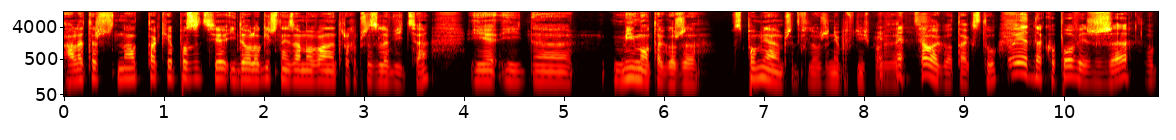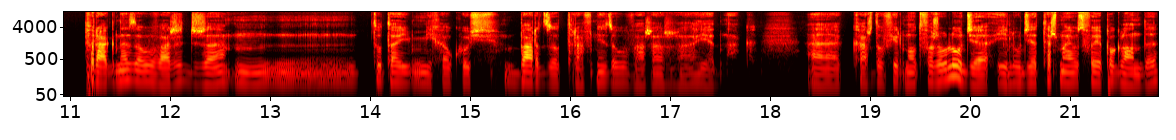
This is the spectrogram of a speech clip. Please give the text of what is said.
ale też na takie pozycje ideologiczne zamowane trochę przez lewicę i, i e, mimo tego, że wspomniałem przed chwilą, że nie powinniśmy powiedzieć całego tekstu. To jednak opowiesz, że... Pragnę zauważyć, że mm, tutaj Michał Kuś bardzo trafnie zauważa, że jednak e, każdą firmę utworzą ludzie i ludzie też mają swoje poglądy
